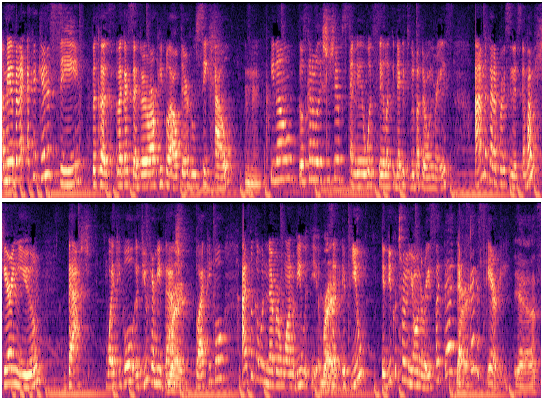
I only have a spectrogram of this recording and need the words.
I mean, but I, I could kind of see, because like I said, there are people out there who seek out, mm -hmm. you know, those kind of relationships and they would say like negative about their own race. I'm the kind of person that's, if I'm hearing you bash white people, if you hear me bash right. black people, I think I would never want to be with you. Right. It's like if you if you could turn your own race like that, that's right. kind of scary. Yeah, that's.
